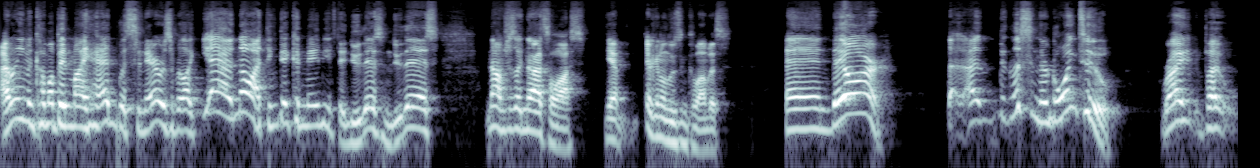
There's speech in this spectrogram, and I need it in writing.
I don't even come up in my head with scenarios where like, yeah, no, I think they could maybe if they do this and do this. No, I'm just like, no, that's a loss. Yep, they're going to lose in Columbus. And they are. I, listen, they're going to, right? But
